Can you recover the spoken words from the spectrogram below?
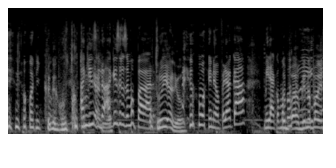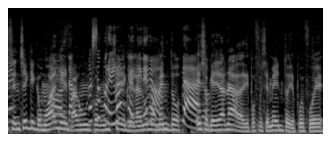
no, Nico. ¿A quién, se lo. ¿A quién se hacemos pagar? Construí algo. bueno, pero acá, mira, como No, aunque no pagues en cheque como alguien importa. paga un, Pasó con un el cheque el en algún dinero. momento Claro. eso que era nada y después fue cemento y después fue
